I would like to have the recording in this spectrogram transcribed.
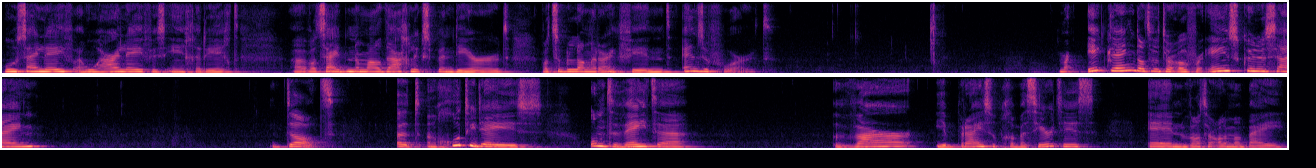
Hoe zijn leven, hoe haar leven is ingericht. wat zij normaal dagelijks spendeert. Wat ze belangrijk vindt. Enzovoort. Maar ik denk dat we het erover eens kunnen zijn dat het een goed idee is om te weten waar je prijs op gebaseerd is en wat er allemaal bij,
